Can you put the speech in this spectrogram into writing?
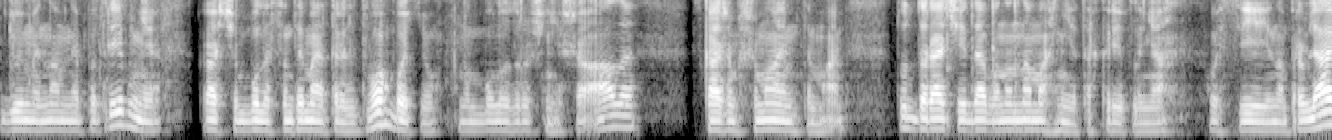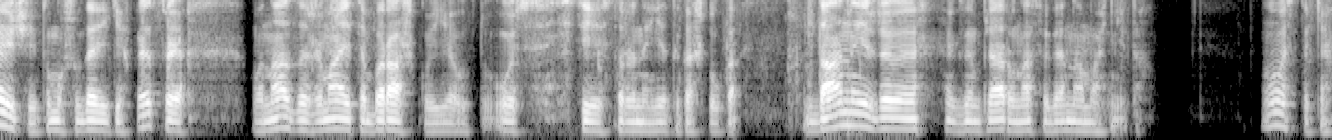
дюйми нам не потрібні. Краще були сантиметри з двох боків, ну було зручніше, але скажемо, що маємо, те маємо. Тут, до речі, йде воно на магнітах кріплення ось цієї направляючої, тому що в деяких пристроях вона зажимається барашкою. Є ось з цієї сторони є така штука. Даний же екземпляр у нас йде на магнітах. Ось таке.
